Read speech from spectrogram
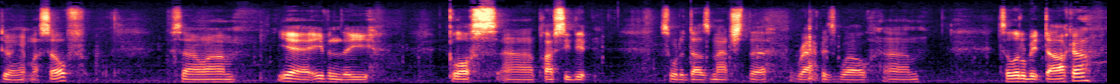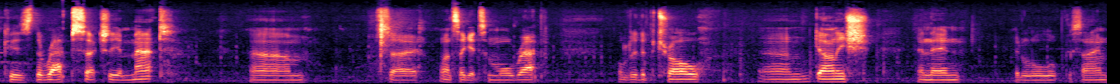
doing it myself so um, yeah even the gloss uh, Plastidip sort of does match the wrap as well um, it's a little bit darker because the wrap's actually a matte um, so once I get some more wrap I'll do the patrol um, garnish and then it'll all look the same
